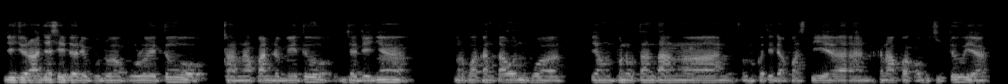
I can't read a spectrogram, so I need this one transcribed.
jujur aja sih 2020 itu karena pandemi itu jadinya merupakan tahun buat yang penuh tantangan, penuh ketidakpastian. Kenapa kok begitu ya?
